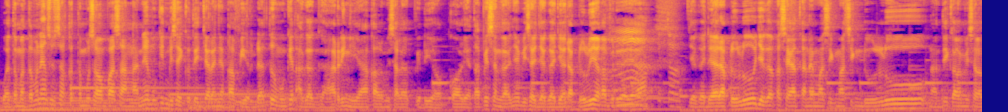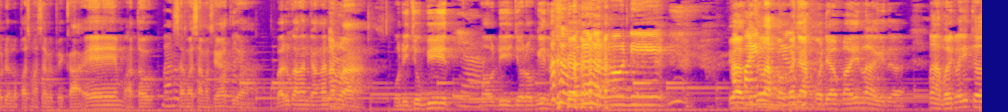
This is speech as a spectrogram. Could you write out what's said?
buat teman-teman yang susah ketemu sama pasangannya mungkin bisa ikutin caranya Kak Firda tuh mungkin agak garing ya kalau misalnya video call ya tapi seenggaknya bisa jaga jarak dulu ya Kak Firda ya Hmm, betul jaga jarak dulu, jaga kesehatannya masing-masing dulu. Nanti kalau misalnya udah lepas masa ppkm atau sama-sama sehat ya, baru kangen-kangenan Ya. lah. Mau dicubit, Ya. mau dijorogin, bener mau di ya Apain gitulah gitu. pokoknya mau diapain lah gitu. Nah balik lagi ke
